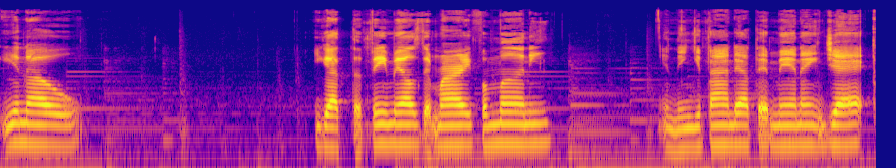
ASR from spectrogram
you know, you got the females that marry for money, and then you find out that man ain't Jack,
